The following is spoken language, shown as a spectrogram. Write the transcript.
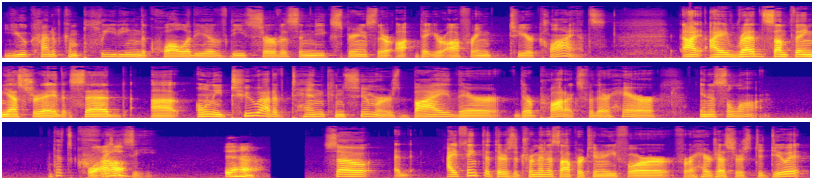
you kind of completing the quality of the service and the experience that you're offering to your clients. I, I read something yesterday that said uh, only two out of 10 consumers buy their, their products for their hair in a salon. That's crazy. Wow. Yeah. So I think that there's a tremendous opportunity for for hairdressers to do it,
